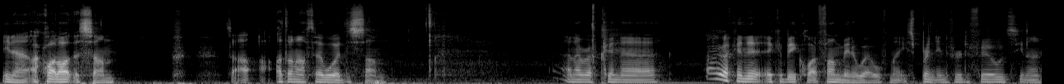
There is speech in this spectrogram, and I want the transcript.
You know, I quite like the sun, so I, I don't have to avoid the sun. And I reckon, uh, I reckon it, it could be quite fun being a werewolf, mate. Sprinting through the fields, you know.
